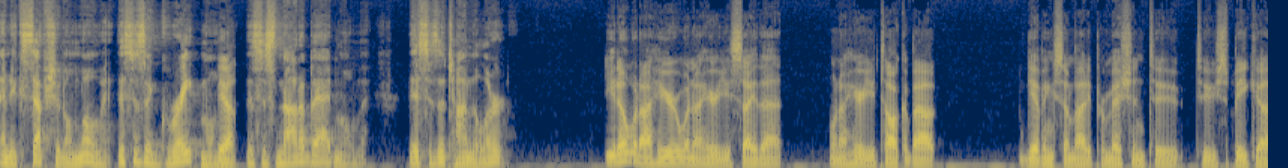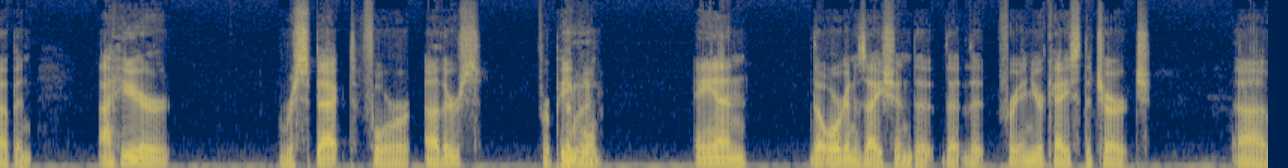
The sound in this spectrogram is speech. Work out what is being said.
an exceptional moment. This is a great moment. Yeah. This is not a bad moment. This is a time to learn. You know what I hear when I hear you say that? When I hear you talk about giving somebody permission to to speak up and I hear respect for others, for people, and the organization, the, the, the, for in your case, the church. Uh,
